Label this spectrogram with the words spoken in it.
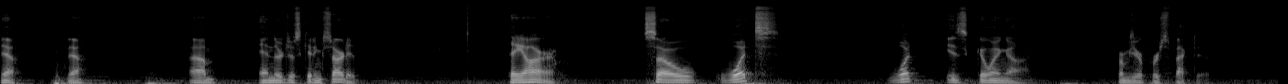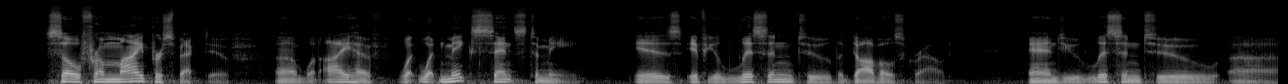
Yeah, yeah. Um, and they're just getting started. They are. So what what is going on from your perspective? So, from my perspective, um, what I have, what what makes sense to me, is if you listen to the Davos crowd, and you listen to uh,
